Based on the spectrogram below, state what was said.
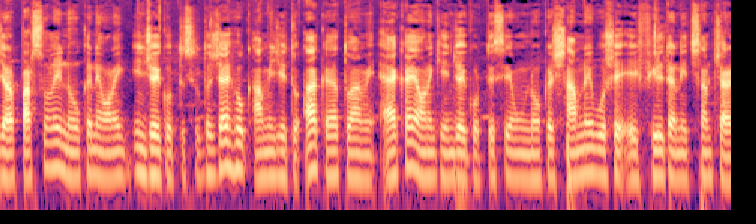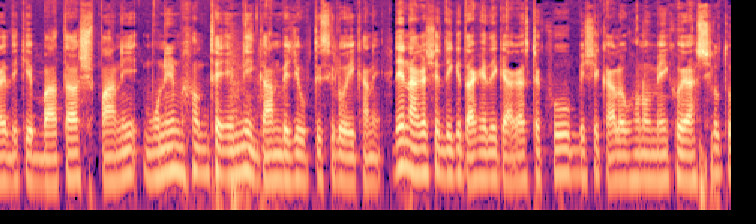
যারা পার্সোনালি নৌকা নিয়ে অনেক এনজয় করতেছিল তো যাই হোক, আমি যেহেতু একা, তো আমি একাই অনেক এনজয় করতেছি এবং নৌকার সামনে বসে এই ফিলটা নিচ্ছিলাম। চারিদিকে বাতাস, পানি, মনের মধ্যে এমনি গান বেজে উঠতেছিল এখানে। দেন আকাশের দিকে তাকিয়ে দেখে আকাশটা খুব বেশি কালো, ঘন মেঘ হয়ে আসছিল। তো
